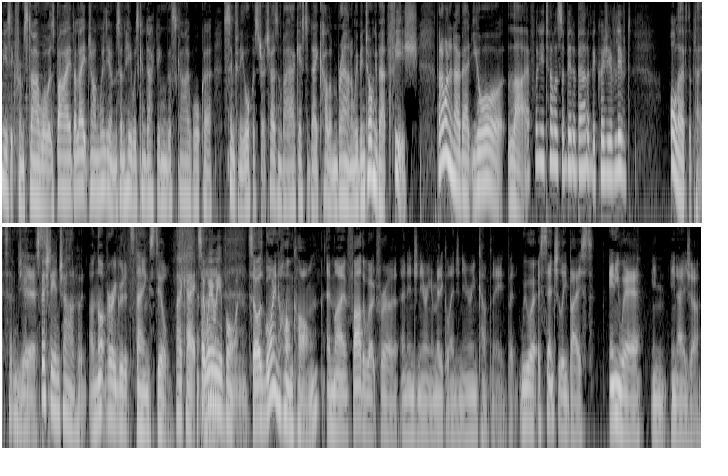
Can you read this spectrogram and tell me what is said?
Music from Star Wars by the late John Williams, and he was conducting the Skywalker Symphony Orchestra, chosen by our guest today, Culum Brown. And we've been talking about fish, but I want to know about your life. Will you tell us a bit about it? Because you've lived all over the place, haven't you? Yes. Especially in childhood. I'm not very good at staying still. Okay, so where Uh, were you born? So I was born in Hong Kong, and my father worked for a, an engineering, a medical engineering company. But we were essentially based anywhere in in Asia.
